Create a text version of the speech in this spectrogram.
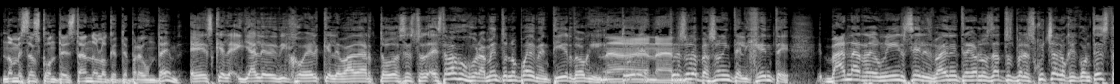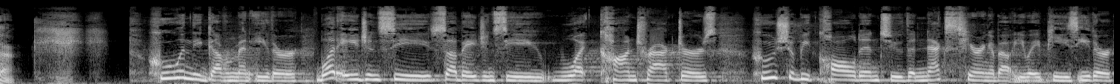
no me estás contestando lo que te pregunté. Es que le- ya le dijo él que le va a dar todos estos. Está bajo juramento, no puede mentir, Doggy. No, tú, eres, no, tú eres no. una persona inteligente. Van a reunirse, les van a entregar los datos, pero escucha lo que contesta. Who in the government, either what agency, sub agency, what contractors, who should be called into the next hearing about UAPs, either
